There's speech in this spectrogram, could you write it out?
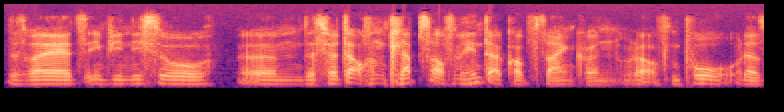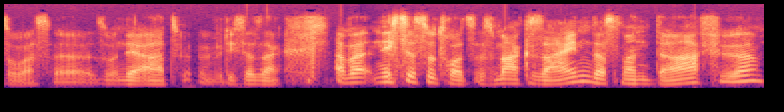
Das war ja jetzt irgendwie nicht so, ähm, das hätte auch ein Klaps auf dem Hinterkopf sein können oder auf dem Po oder sowas, äh, so in der Art, würde ich da sagen. Aber nichtsdestotrotz, es mag sein, dass man dafür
